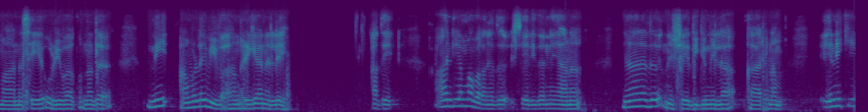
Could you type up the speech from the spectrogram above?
മാനസയെ ഒഴിവാക്കുന്നത്. നീ അവളെ വിവാഹം കഴിക്കാനല്ലേ? അതെ. ആന്റിയമ്മ പറഞ്ഞത് ശരി തന്നെയാണ്. ഞാനത് നിഷേധിക്കുന്നില്ല. കാരണം എനിക്ക്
